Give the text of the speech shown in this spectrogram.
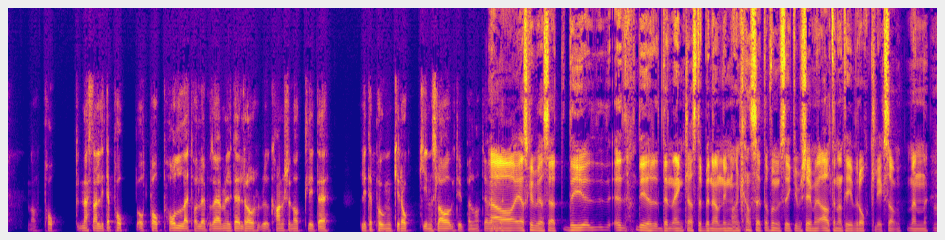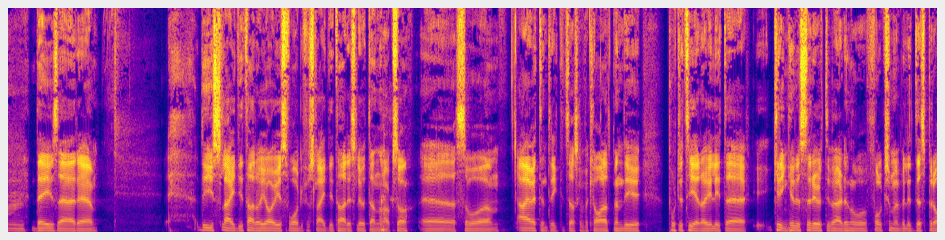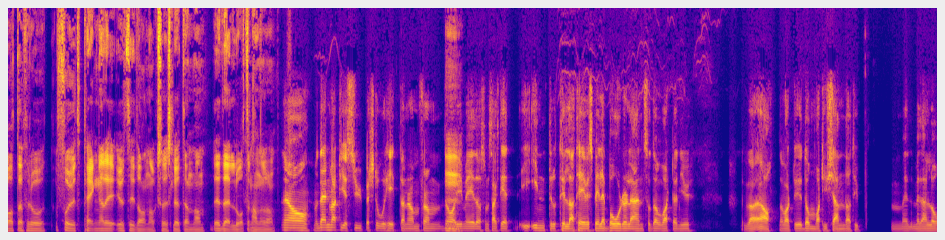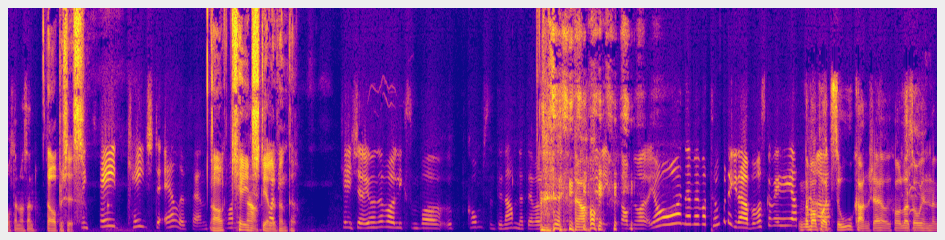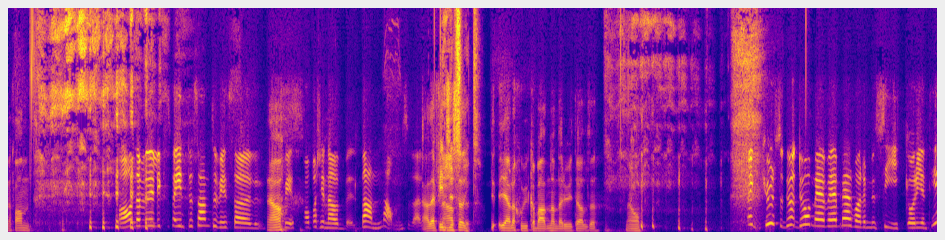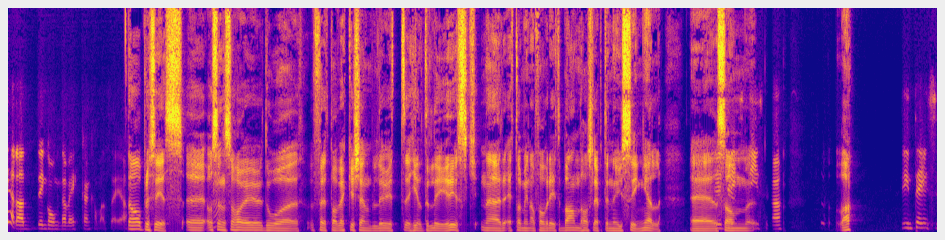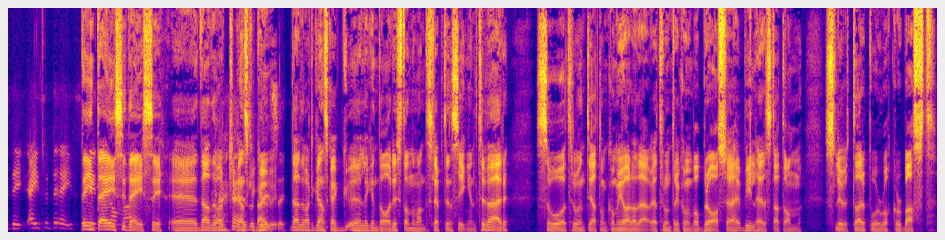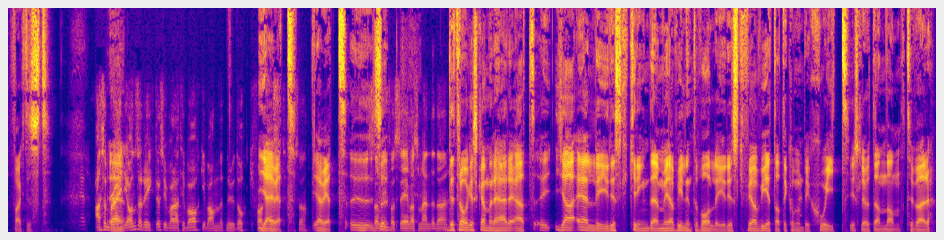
pop, nästan lite pop åt pophållet håller jag på att säga. Men lite, kanske något lite, lite punkrockinslag typ eller något. Jag vet inte. Ja, jag skulle vilja säga att det är ju det är den enklaste benämning man kan sätta på musik i och för sig med alternativ rock liksom. Men det är ju så här. Eh, det är ju slide-gitarr och jag är ju svag för slide-gitarr i slutändan också. Eh, så, eh, ja, jag vet inte riktigt hur jag ska förklara det, men det är ju, porträtterar ju lite kring hur det ser ut i världen och folk som är väldigt desperata för att få ut pengar ut i dagen också i slutändan. Det är det låten handlar om. Ja, men den vart ju superstor hit när de, för de var Mm. ju med då, som sagt i, intro till tv-spelet Borderlands och då vart den ju, ja, då vart ju, de vart ju kända typ med, med den låten och sen. Ja, precis. Men Cage, Cage the Elephant. Ja, Cage the. Elephant, ja. Cage, jag undrar vad liksom var uppkomsten till namnet är. Ja. liksom, det ja, nej men vad tror ni grabbar? Vad ska vi heta? De var på ett zoo kanske och kollade så en elefant. Ja, nej, men det är liksom intressant hur vissa Ja. skapar sina bandnamn sådär. Ja, det finns Ja, ju så jävla sjuka bandnamn där ute alltså. Ja. Men kul, så du, du har mer, mer, mer varit musikorienterad den gångna veckan kan man säga. Ja, precis. Eh, och sen så har jag ju då för ett par veckor sedan blivit helt lyrisk när ett av mina favoritband har släppt en ny singel. Eh, som... va? Va? Det är inte AC/DC. Det är inte AC va? Daisy. Eh, det, hade varit ganska, Daisy. det hade varit ganska eh, legendariskt om de hade släppt en singel. Tyvärr så tror inte jag att de kommer göra det. Och jag tror inte det kommer vara bra, så jag vill helst att de slutar på Rock or Bust, faktiskt. Alltså Brian Eh. Johnson ryktas ju vara tillbaka i bandet nu dock. Faktiskt. Ja, jag vet. Så, Jag vet. Eh, så så- vi får se vad som händer där. Det tragiska med det här är att jag är lyrisk kring det, men jag vill inte vara lyrisk, för jag vet att det kommer bli skit i slutändan, tyvärr.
